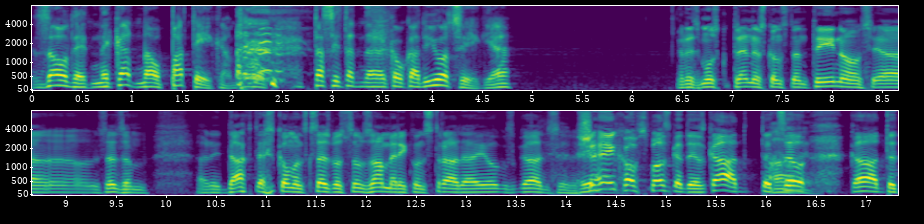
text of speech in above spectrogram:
zaudēt nekad nav patīkami. Tas ir tad, kaut kādi jocīgi. Ja? Redz, mūsu treneris Konstantīnos, jā, redzam, arī dakteris komandas, kas aizbrauc uz Ameriku un strādāja ilgus gadus. Šeikovs, paskaties, kāda te cil, kāda te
